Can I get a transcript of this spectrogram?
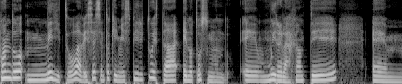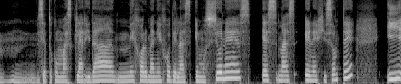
Cuando medito, a veces siento que mi espíritu está en otro mundo. Es muy relajante, em, siento con más claridad, mejor manejo de las emociones, es más energizante y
